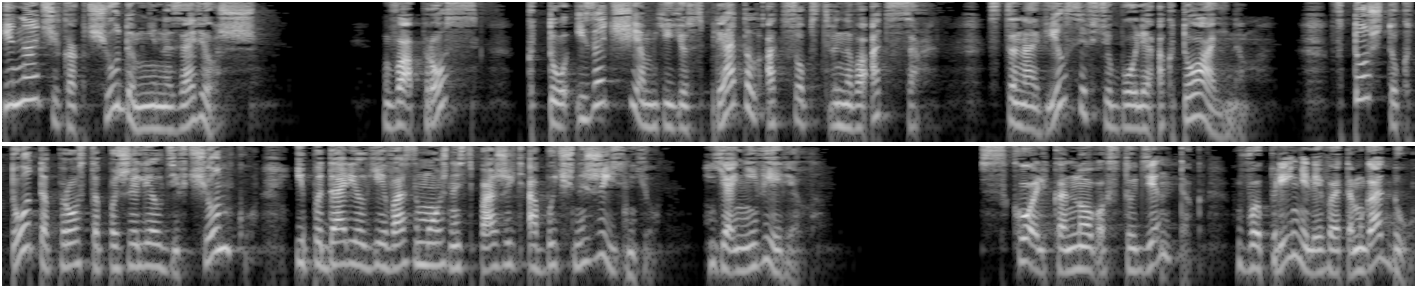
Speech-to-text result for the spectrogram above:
иначе как чудом не назовешь. Вопрос, кто и зачем ее спрятал от собственного отца, становился все более актуальным. В то, что кто-то просто пожалел девчонку и подарил ей возможность пожить обычной жизнью, я не верил. «Сколько новых студенток вы приняли в этом году?»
